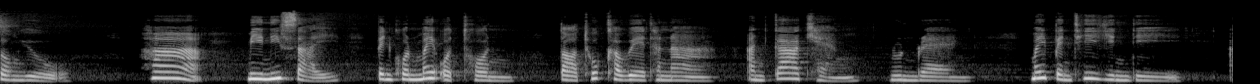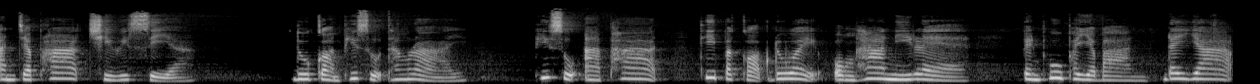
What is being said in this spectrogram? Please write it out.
ทรงอยู่ 5. มีนิสัยเป็นคนไม่อดทน ต่อทุกขเวทนา อันกล้าแข็ง รุนแรง ไม่เป็นที่ยินดี อันจะพากชีวิตเสีย ดูก่อนพิสุทั้งหลาย พิสุอาพาธที่ประกอบด้วยองค์ห้านี้แล เป็นผู้พยาบาลได้ยาก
